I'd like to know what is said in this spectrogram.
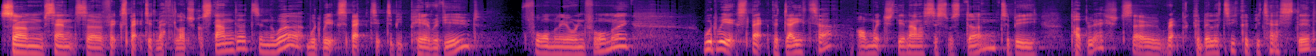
some sense of expected methodological standards in the work? Would we expect it to be peer reviewed? Formally or informally? Would we expect the data on which the analysis was done to be published so replicability could be tested?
